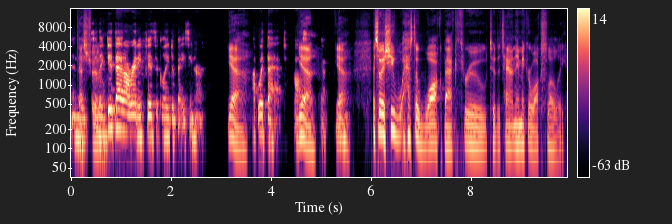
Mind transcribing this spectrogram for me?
And That's they, true. So they did that already, physically debasing her. Yeah. Uh, with that. Also. Yeah. Yeah. yeah. Mm-hmm. And so as she has to walk back through to the town, they make her walk slowly.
